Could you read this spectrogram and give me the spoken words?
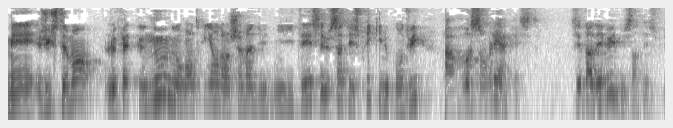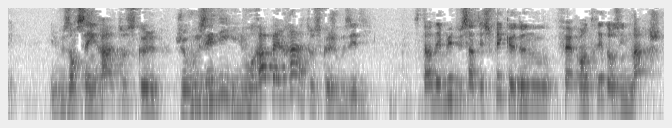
mais justement, le fait que nous, nous rentrions dans le chemin d'humilité, c'est le Saint-Esprit qui nous conduit à ressembler à Christ. C'est un début du Saint-Esprit. Il vous enseignera tout ce que je vous ai dit. Il vous rappellera tout ce que je vous ai dit. C'est un début du Saint-Esprit que de nous faire rentrer dans une marche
